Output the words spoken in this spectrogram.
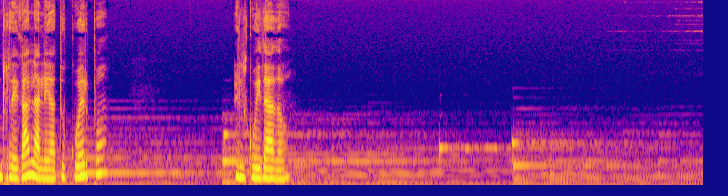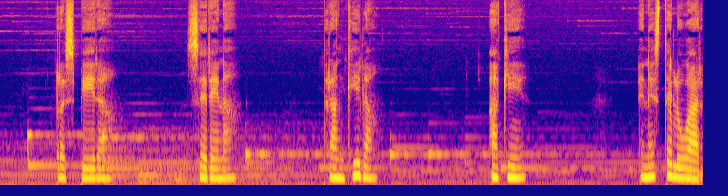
Regálale a tu cuerpo el cuidado Respira serena, tranquila, aquí, en este lugar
